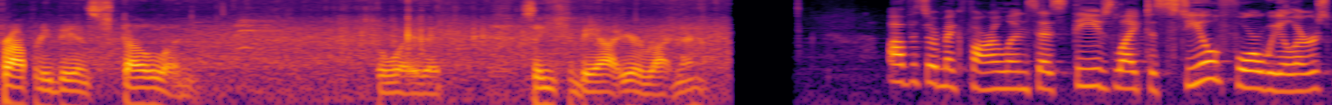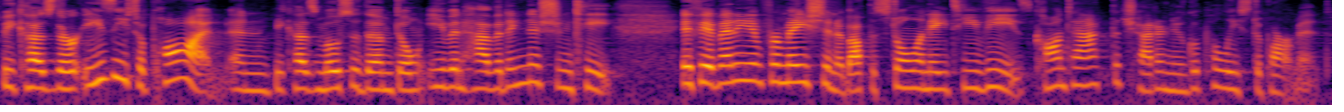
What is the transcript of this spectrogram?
property being stolen the way that seems to be out here right now. Officer McFarland says thieves like to steal four wheelers because they're easy to pawn and because most of them don't even have an ignition key. If you have any information about the stolen ATVs, contact the Chattanooga Police Department.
